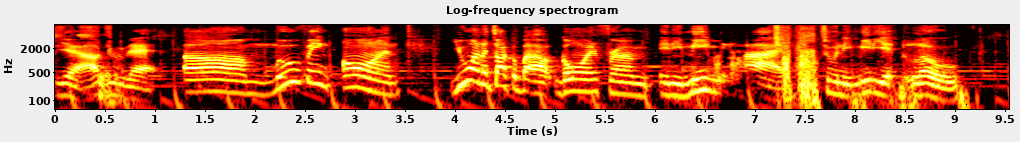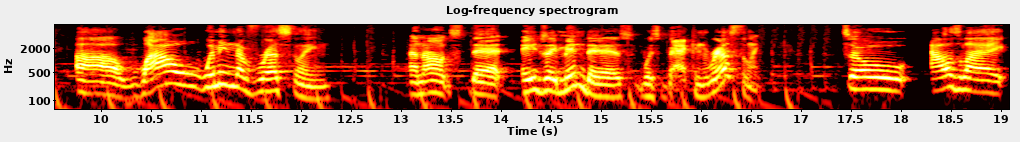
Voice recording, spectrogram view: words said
Yeah, I'll do that. Um, moving on, you want to talk about going from an immediate high to an immediate low. Uh, Wild Women of Wrestling announced that AJ Mendez was back in wrestling. So I was like,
